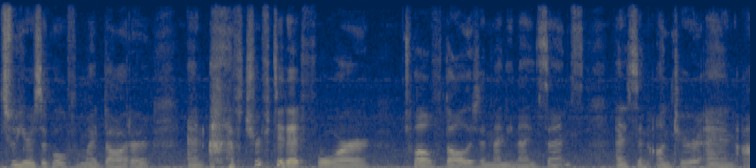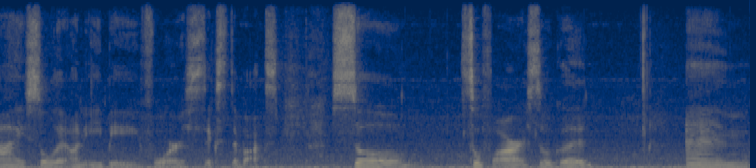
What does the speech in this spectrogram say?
two years ago for my daughter and I've thrifted it for $12.99 and it's an under and I sold it on eBay for 60 bucks. So so far so good. And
